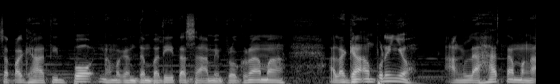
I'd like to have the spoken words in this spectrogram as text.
sa paghatid po ng magandang balita sa aming programa. Alagaan po ninyo ang lahat ng mga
